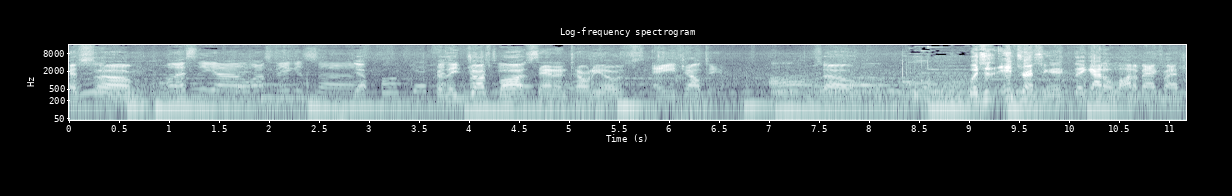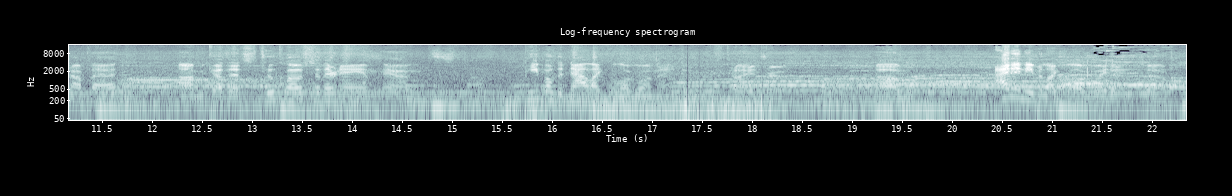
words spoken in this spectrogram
It's um. Oh, that's the uh, Las Vegas. Uh, Yep. Because they just bought San Antonio's AHL team. So, which is interesting. They- got a lot of backlash off that um, because it's too close to their name, and people did not like the logo on that. To tell you the truth. Um, I didn't even like the logo either. So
